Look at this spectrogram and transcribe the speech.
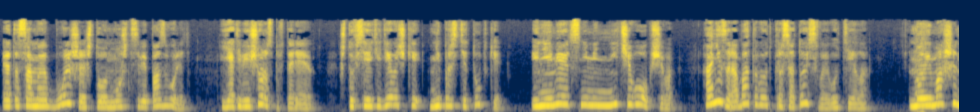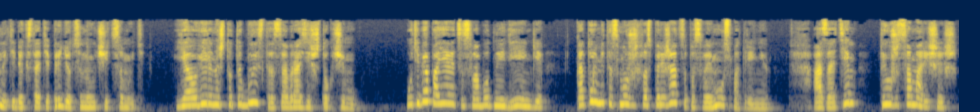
Это самое большее, что он может себе позволить. Я тебе еще раз повторяю, что все эти девочки не проститутки и не имеют с ними ничего общего. Они зарабатывают красотой своего тела. Но и машины тебе, кстати, придется научиться мыть. Я уверена, что ты быстро сообразишь, что к чему. У тебя появятся свободные деньги, которыми ты сможешь распоряжаться по своему усмотрению. А затем ты уже сама решишь,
